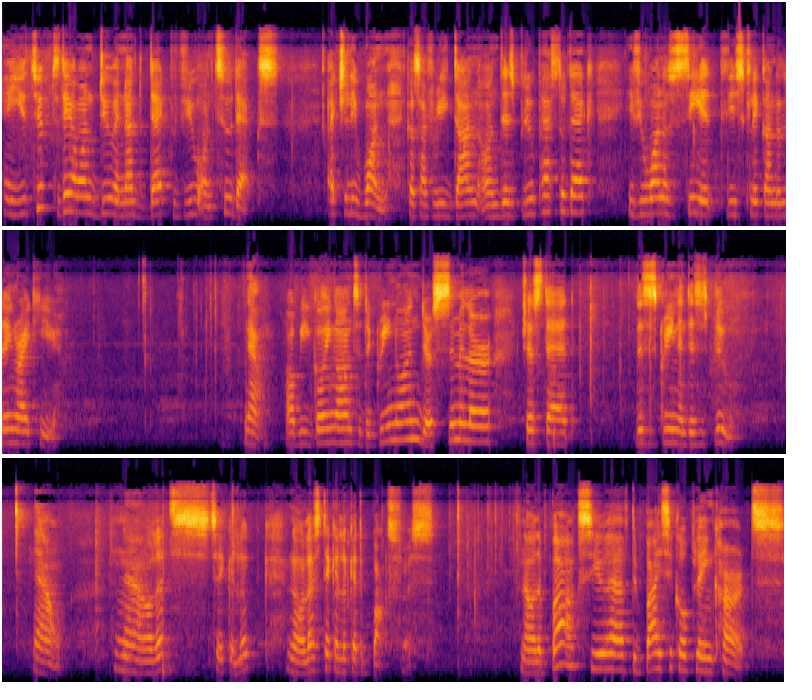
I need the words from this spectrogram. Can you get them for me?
Hey YouTube, today I want to do another deck review on two decks. Actually one, because I've really done on this blue pastel deck. If you want to see it, please click on the link right here. Now, I'll be going on to the green one. They're similar, just that this is green and this is blue. Now, now let's take a look. No, let's take a look at the box first. Now the box, you have the bicycle playing cards.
